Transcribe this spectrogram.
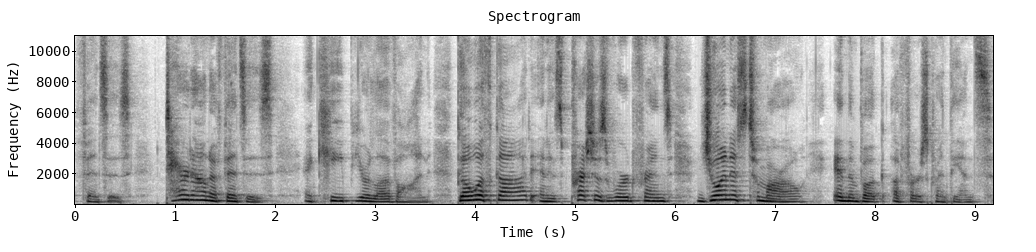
fences. Tear down offenses and keep your love on. Go with God and His precious word, friends. Join us tomorrow in the book of 1 Corinthians.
